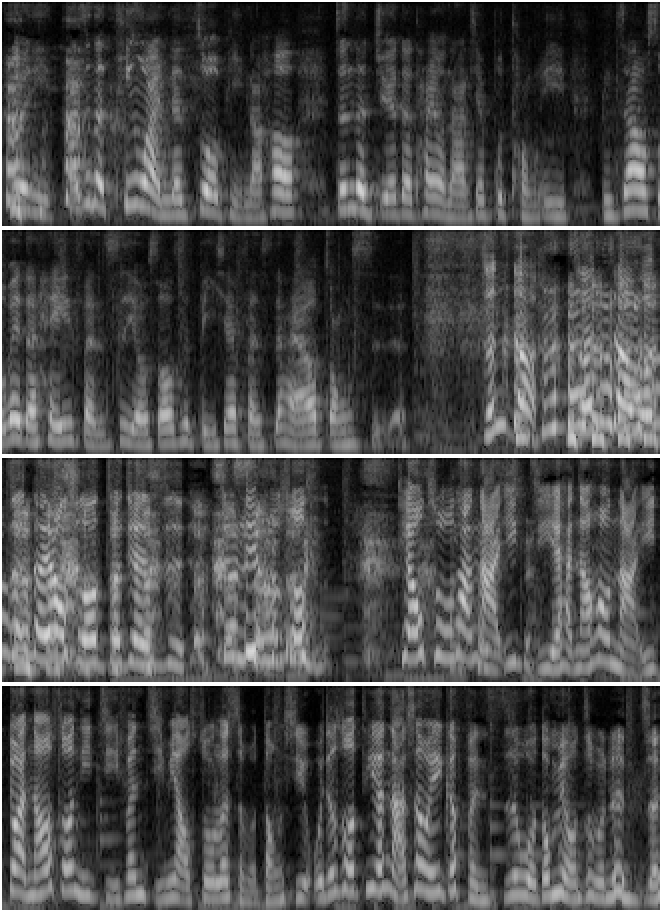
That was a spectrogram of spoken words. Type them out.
对你，他真的听完你的作品，然后真的觉得他有哪些不同意。你知道所谓的黑粉是有时候是比一些粉丝还要忠实的，真的真的，我真的要说这件事。就例如说，挑出他哪一集，然后哪一段，然后说你几分几秒说了什么东西，我就说天哪，身为一个粉丝，我都没有这么认真。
